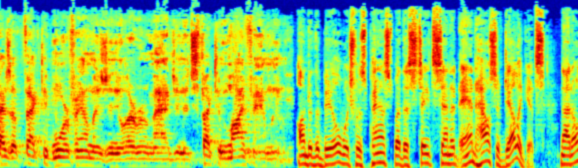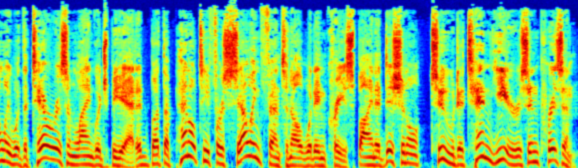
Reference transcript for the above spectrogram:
has affected more families than you'll ever imagine. It's affected my family. Under the bill, which was passed by the state Senate and House of Delegates, not only would the terrorism language be added, but the penalty for selling fentanyl would increase by an additional two to ten 10 years in prison.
